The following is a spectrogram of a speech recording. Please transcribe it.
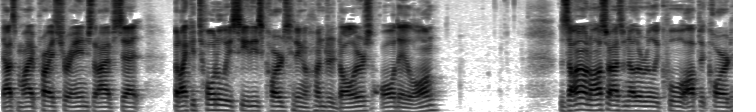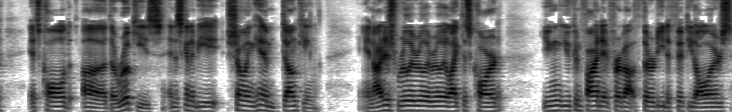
That's my price range that I've set. But I could totally see these cards hitting hundred dollars all day long. Zion also has another really cool optic card. It's called uh, the Rookies, and it's going to be showing him dunking. And I just really, really, really like this card. You can, you can find it for about thirty to fifty dollars.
